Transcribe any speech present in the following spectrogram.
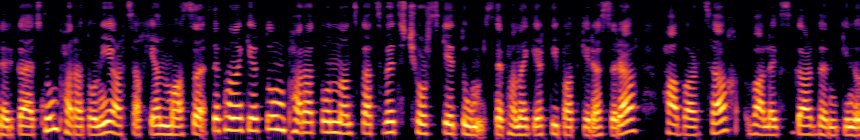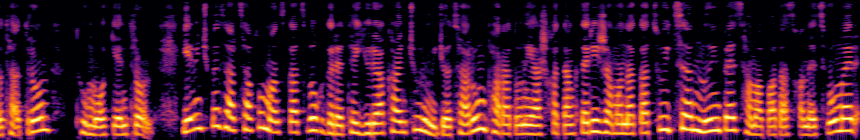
ներկայացնում փառատոնի Արցախյան մասը։ Ստեփանակերտում փառատոնն անցկացվեց 4 կետում՝ Ստեփանակերտի պատկերասրահ, Hub Արցախ, Valex Garden կինոթատրոն, Թումո կենտրոն։ Եվ ինչպես Արցախում անցկացվող գրեթե յուրաքանչյուր միջոցառում փառատոնի աշխատանքների ժամանակացույցը նույնպես համապատասխանեցվում էր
